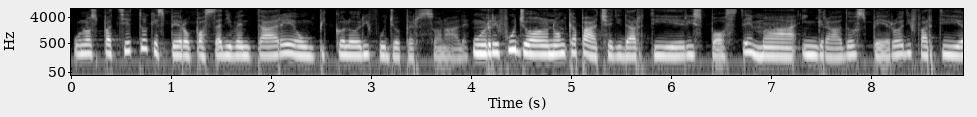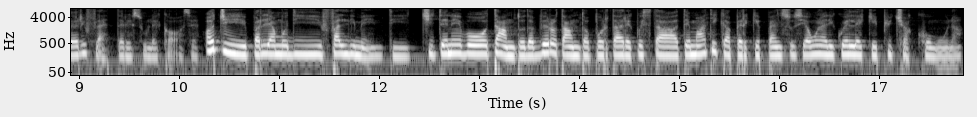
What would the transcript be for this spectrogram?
uno spazietto che spero possa diventare un piccolo rifugio personale, un rifugio non capace di darti risposte ma in grado, spero, di farti riflettere sulle cose. Oggi parliamo di fallimenti, ci tenevo tanto, davvero tanto a portare questa tematica perché penso sia una di quelle che più ci accomuna.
